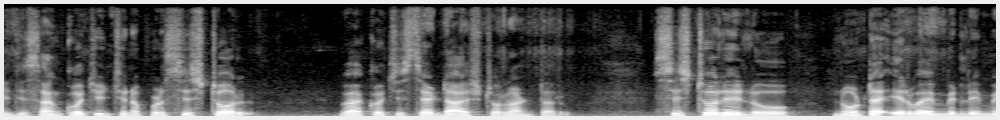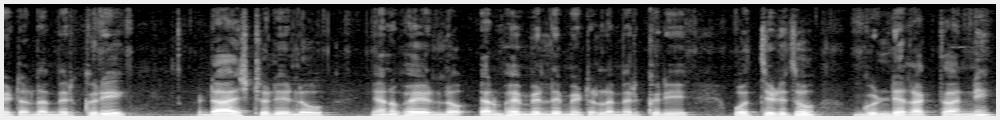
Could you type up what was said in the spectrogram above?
ఇది సంకోచించినప్పుడు సిస్టోల్ వ్యాకోచిస్తే డయాస్టోల్ అంటారు. సిస్టోలీలో నూట ఇరవై మిల్లీమీటర్ల మెర్కురీ డయాస్టోరీలో ఎనభైలో ఎనభై మిల్లీమీటర్ల మెర్క్యూరీ ఒత్తిడితో గుండె రక్తాన్ని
